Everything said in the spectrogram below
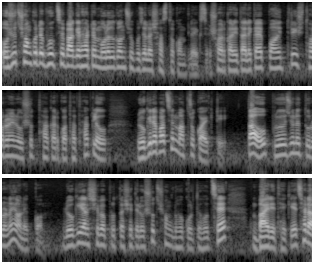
ওষুধ সংকটে ভুগছে বাগেরহাটের মোরেলগঞ্জ উপজেলা স্বাস্থ্য কমপ্লেক্স। সরকারি তালিকায় পঁয়ত্রিশ ধরনের ওষুধ থাকার কথা থাকলেও রোগীরা পাচ্ছেন মাত্র কয়েকটি। তাও প্রয়োজনের তুলনায় অনেক কম। রোগী আর সেবা প্রত্যাশীদের ওষুধ সংগ্রহ করতে হচ্ছে বাইরে থেকে। এছাড়া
